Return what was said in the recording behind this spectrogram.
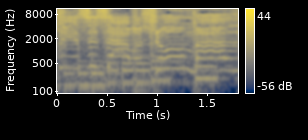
This is how I show my love.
